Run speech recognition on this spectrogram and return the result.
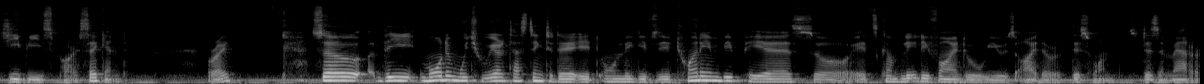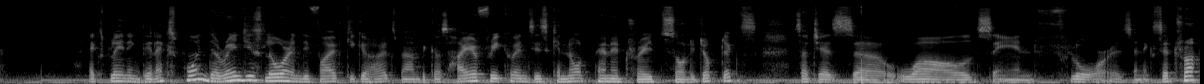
GBs per second right so the modem which we are testing today it only gives you 20 mbps so it's completely fine to use either of this one. It doesn't matter Explaining the next point, the range is lower in the 5 GHz band because higher frequencies cannot penetrate solid objects such as uh, walls and floors and etc.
